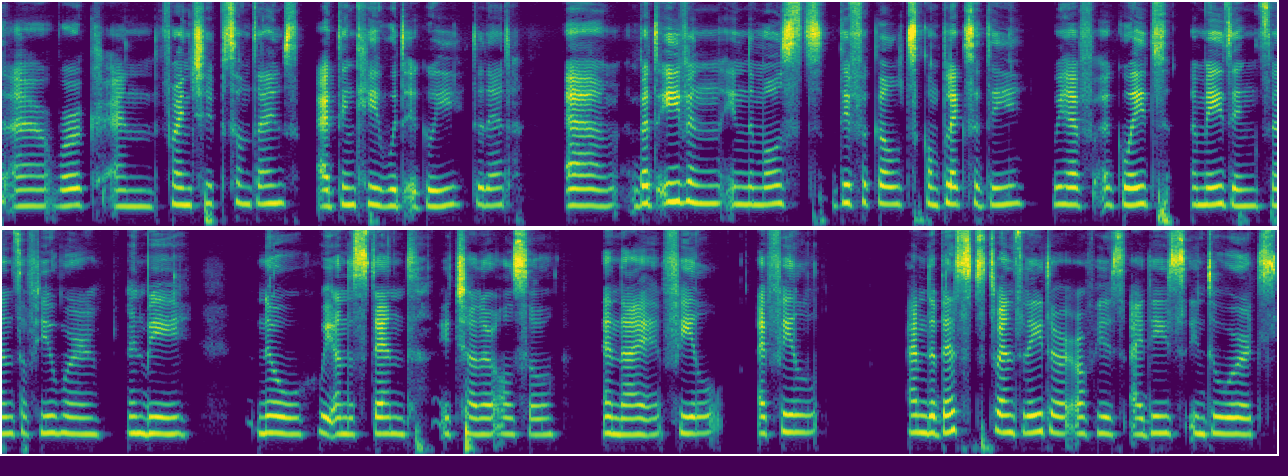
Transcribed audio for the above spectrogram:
uh, work and friendship sometimes. I think he would agree to that. Um, but even in the most difficult complexity, we have a great, amazing sense of humor, and we know we understand each other also. And I feel, I feel I'm the best translator of his ideas into words.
